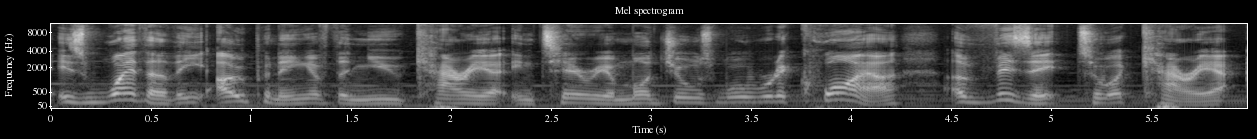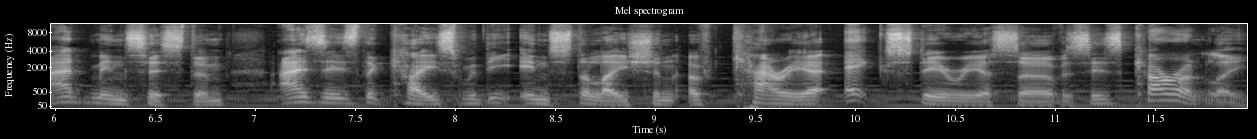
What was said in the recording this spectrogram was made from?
is whether the opening of the new carrier interior modules will require a visit to a carrier admin system as is the case with the installation of carrier exterior services currently.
